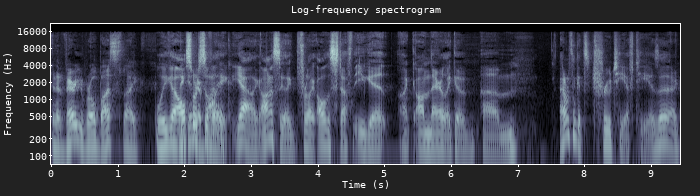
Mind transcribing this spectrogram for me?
and a very robust like. well, you got all sorts of bike. like, yeah, like honestly, like for like all the stuff that you get like on there, like a, um, I don't think it's true TFT, is it?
